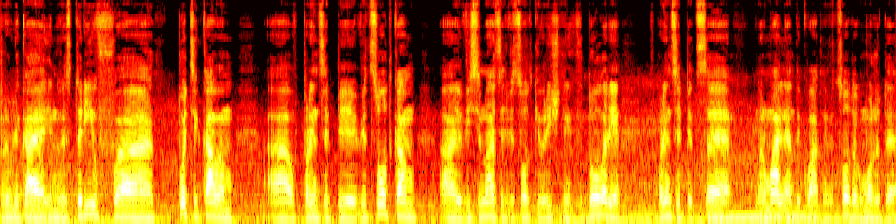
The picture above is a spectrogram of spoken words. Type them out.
привлікає інвесторів е, по цікавим, е, в принципі, відсоткам. е, 18% річних в доларі. В принципі, це нормальний, адекватний відсоток. Можете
